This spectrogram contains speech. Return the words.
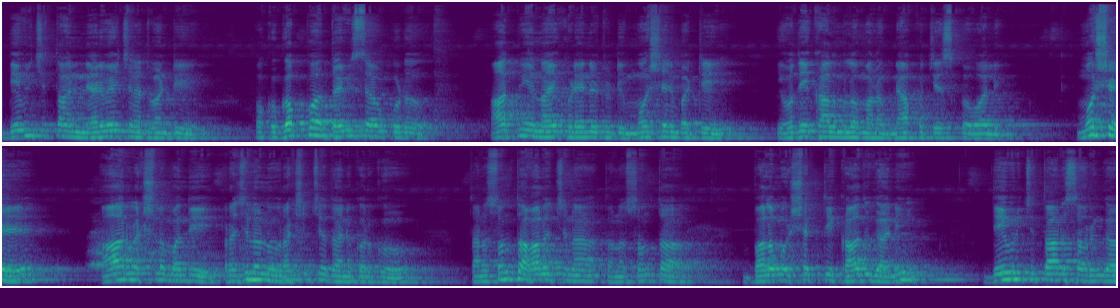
దేవుని చిత్తాన్ని నెరవేర్చినటువంటి ఒక గొప్ప దైవ సేవకుడు ఆత్మీయ నాయకుడైనటువంటి మోషేని బట్టి ఈ ఉదయకాలంలో మనం జ్ఞాపకం చేసుకోవాలి. మోషే ఆరు లక్షల మంది ప్రజలను రక్షించే దాని కొరకు తన సొంత ఆలోచన తన సొంత బలము శక్తి కాదు కానీ దేవుని చిత్తానుసారంగా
